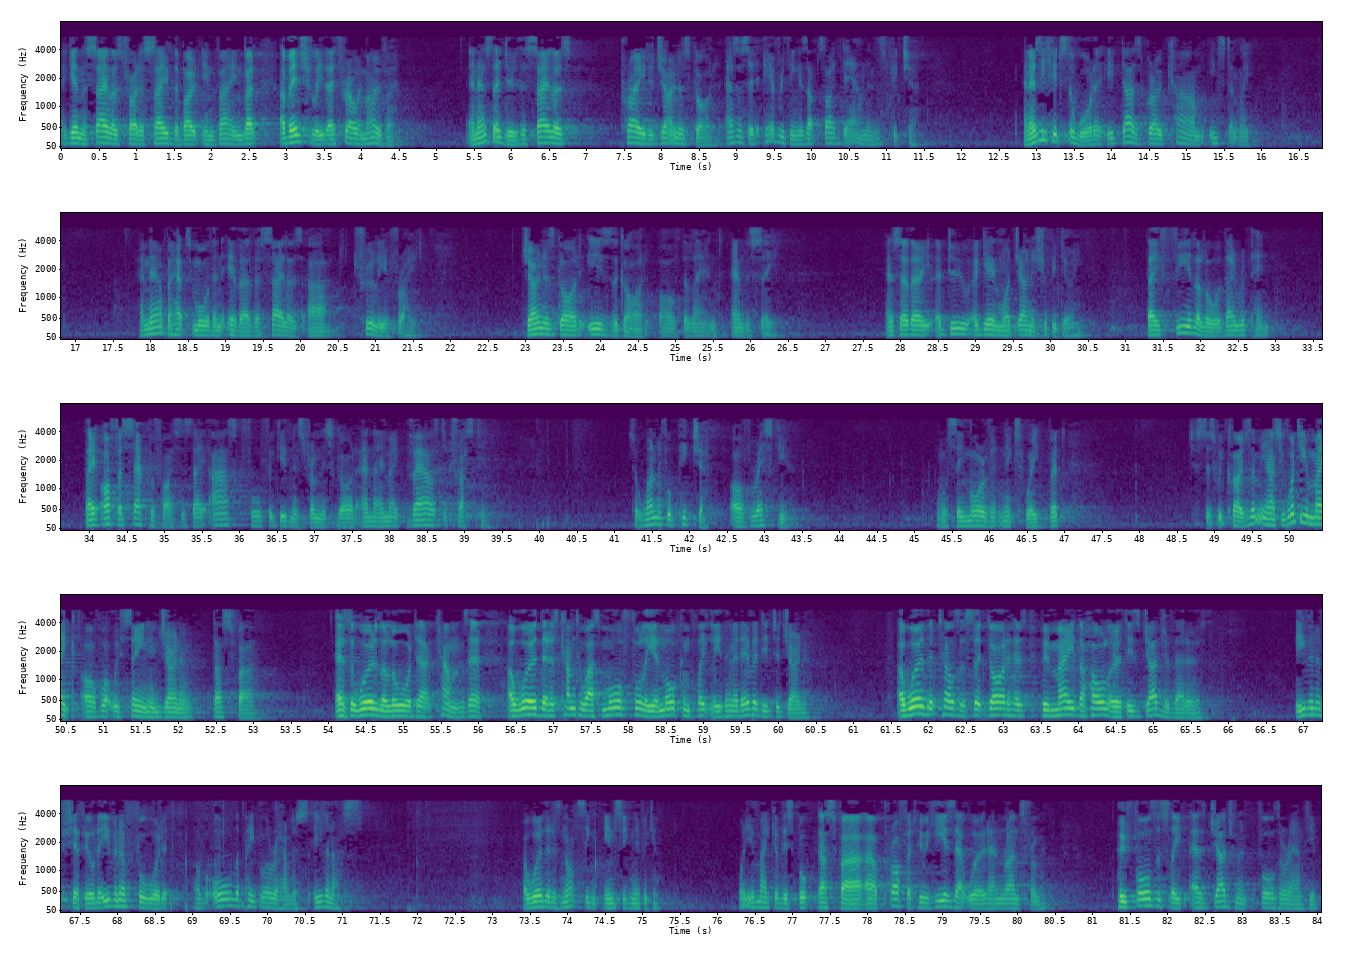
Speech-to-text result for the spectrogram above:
Again, the sailors try to save the boat in vain, but eventually they throw him over. And as they do, the sailors pray to Jonah's God. As I said, everything is upside down in this picture. And as he hits the water, it does grow calm instantly. And now, perhaps more than ever, the sailors are truly afraid. Jonah's God is the God of the land and the sea. And so they do again what Jonah should be doing. They fear the Lord, they repent. They offer sacrifices, they ask for forgiveness from this God, and they make vows to trust Him. It's a wonderful picture of rescue. We'll see more of it next week. But just as we close, let me ask you what do you make of what we've seen in Jonah thus far? As the word of the Lord uh, comes, a, a word that has come to us more fully and more completely than it ever did to Jonah. A word that tells us that God has, who made the whole earth is judge of that earth. Even of Sheffield, even of Fulwood, of all the people around us, even us. A word that is not insignificant. What do you make of this book thus far? A prophet who hears that word and runs from it, who falls asleep as judgment falls around him.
